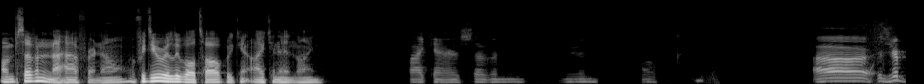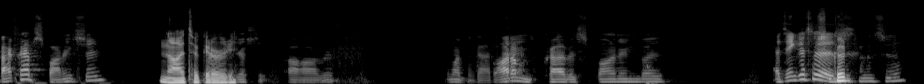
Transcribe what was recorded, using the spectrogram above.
I'm seven and a half right now. If we do really well top, we can I can hit nine. I can't hit seven even. Fuck. Uh, is your back crab spawning soon? No, I took it already. Just, uh, rip. My I got bottom crab is spawning, but I think it's It's a. good. Coming soon.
